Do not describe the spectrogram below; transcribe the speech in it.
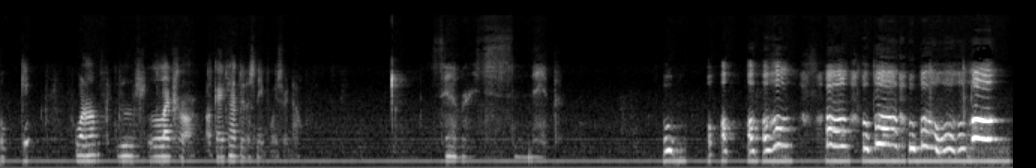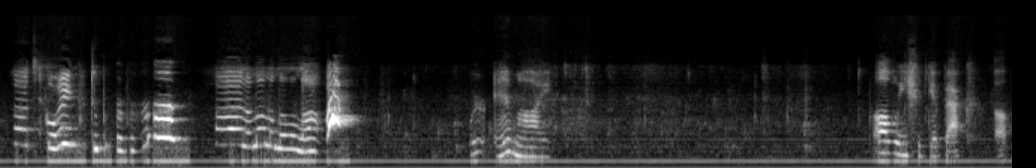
Okay. One letter. Okay, I can't do the snake voice right now. Silver Probably should get back up,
